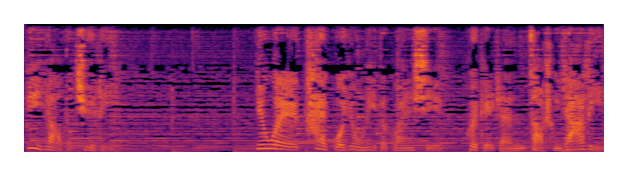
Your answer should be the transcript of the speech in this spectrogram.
必要的距离，因为太过用力的关系会给人造成压力，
